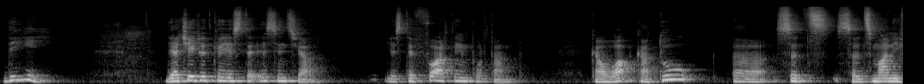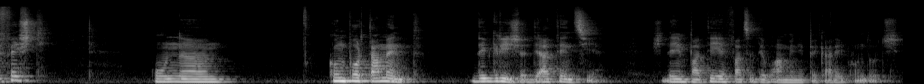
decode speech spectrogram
de ei. De aceea cred că este esențial, este foarte important ca, ca tu uh, să-ți, să-ți manifesti un uh, comportament de grijă, de atenție și de empatie față de oamenii pe care îi conduci.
